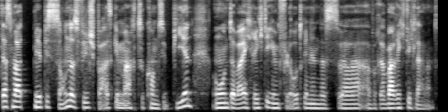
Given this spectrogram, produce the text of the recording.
das hat mir besonders viel Spaß gemacht zu konzipieren und da war ich richtig im Flow drinnen, das war, war richtig leibend.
